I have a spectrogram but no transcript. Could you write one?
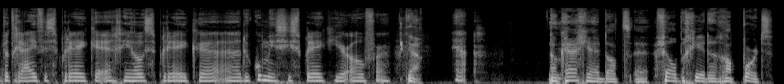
bedrijven spreken, NGO's spreken, de commissie spreken hierover. Ja. ja. Dan krijg jij dat felbegeerde rapport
